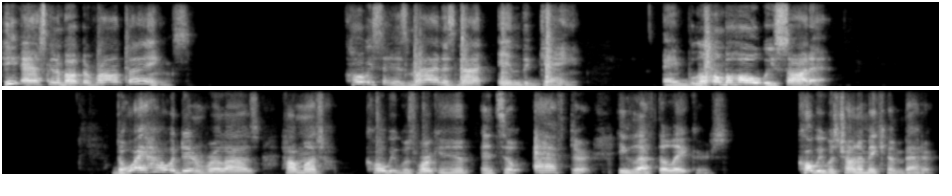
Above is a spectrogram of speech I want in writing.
He asking about the wrong things. Kobe said his mind is not in the game. And lo and behold, we saw that. Dwight Howard didn't realize how much Kobe was working him until after he left the Lakers. Kobe was trying to make him better,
